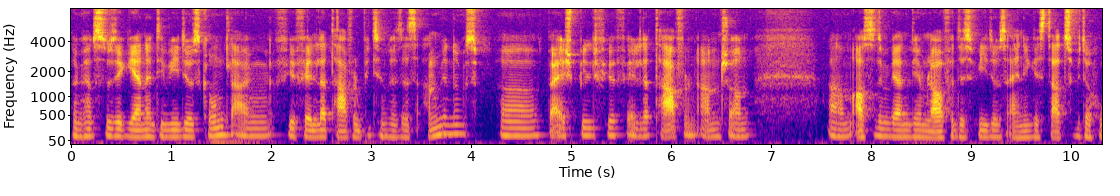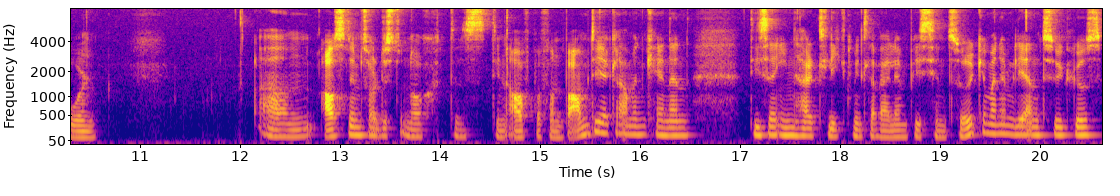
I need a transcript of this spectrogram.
dann kannst du dir gerne die Videos Grundlagen für Feldertafeln bzw. das Anwendungsbeispiel für Feldertafeln anschauen. Ähm, außerdem werden wir im Laufe des Videos einiges dazu wiederholen. Ähm, außerdem solltest du noch das, den Aufbau von Baumdiagrammen kennen. Dieser Inhalt liegt mittlerweile ein bisschen zurück in meinem Lernzyklus.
